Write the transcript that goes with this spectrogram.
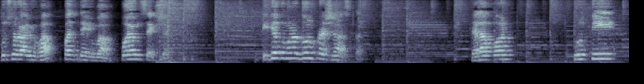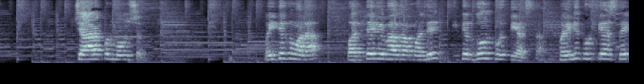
दुसरा विभाग पद्य विभाग? पोयम सेक्शन इथे तुम्हाला दोन प्रश्न असतात. त्याला आपण कृती चार आपण म्हणू शकतो. मग इथे तुम्हाला पद्य विभागामध्ये इथे दोन कृती असतात. पहिली कृती असते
